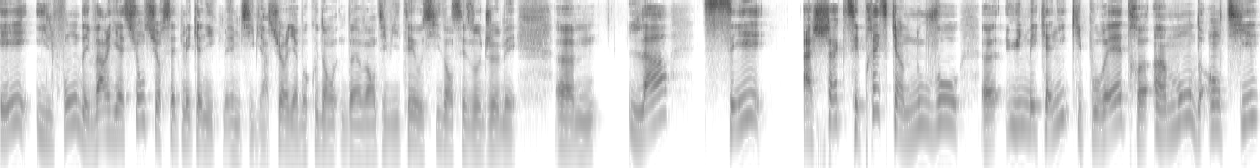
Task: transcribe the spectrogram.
et ils font des variations sur cette mécanique. Même si bien sûr il y a beaucoup d'inventivité aussi dans ces autres jeux, mais euh, là c'est à chaque, c'est presque un nouveau, euh, une mécanique qui pourrait être un monde entier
